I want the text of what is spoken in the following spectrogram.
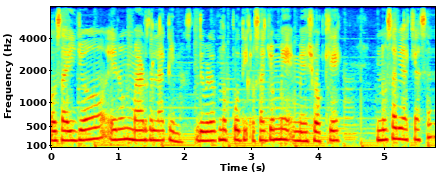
O sea y yo era un mar de lágrimas de verdad no podía o sea yo me, me choqué no sabía qué hacer.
